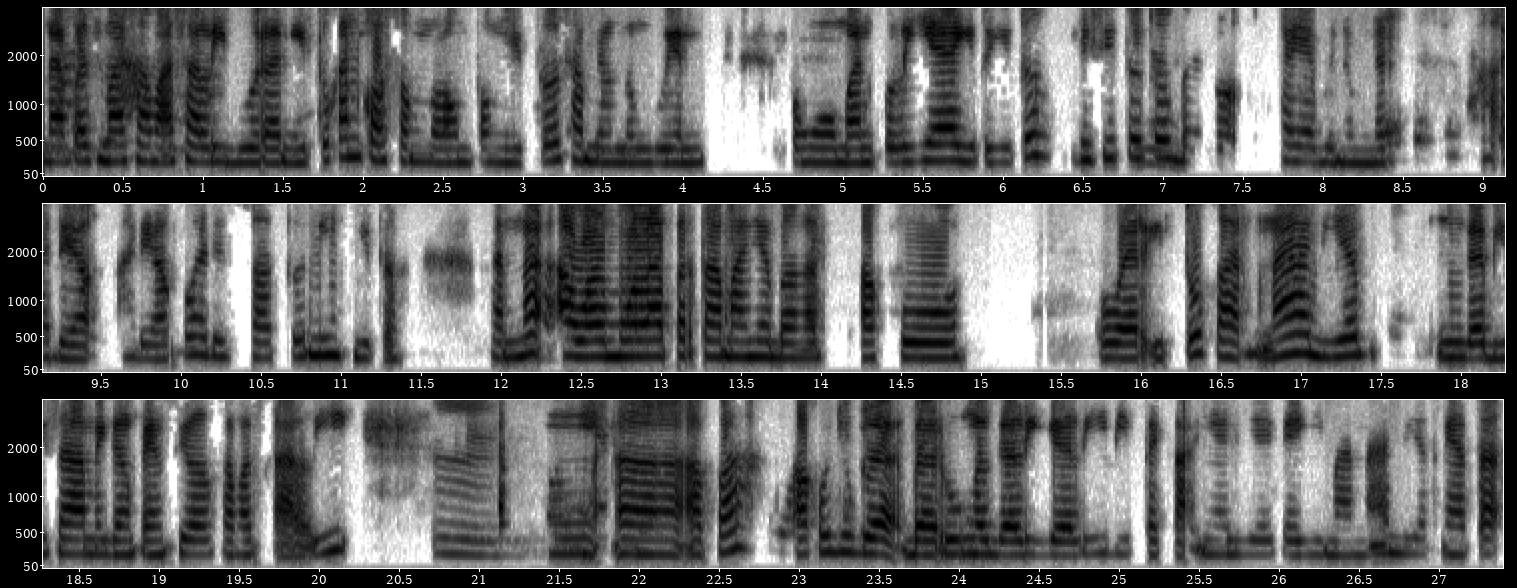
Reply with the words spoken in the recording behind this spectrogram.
Nah, pas masa-masa liburan itu kan kosong melompong gitu sambil nungguin pengumuman kuliah gitu-gitu. Di situ tuh baru kayak bener-bener oh, ada ada aku ada satu nih gitu. Karena awal mula pertamanya banget aku aware itu karena dia nggak bisa megang pensil sama sekali. Hmm. Uh, apa? Aku juga baru ngegali-gali di TK-nya dia kayak gimana. Dia ternyata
